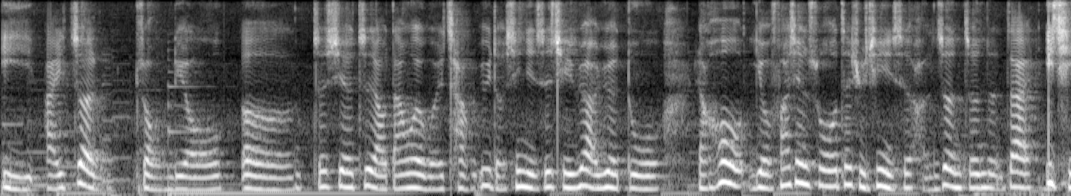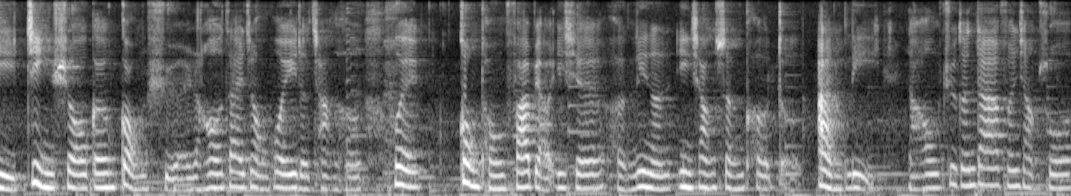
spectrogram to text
以癌症。肿瘤，呃，这些治疗单位为场域的心理师其实越来越多，然后有发现说，这群心理师很认真的在一起进修跟共学，然后在这种会议的场合会共同发表一些很令人印象深刻的案例，然后去跟大家分享说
